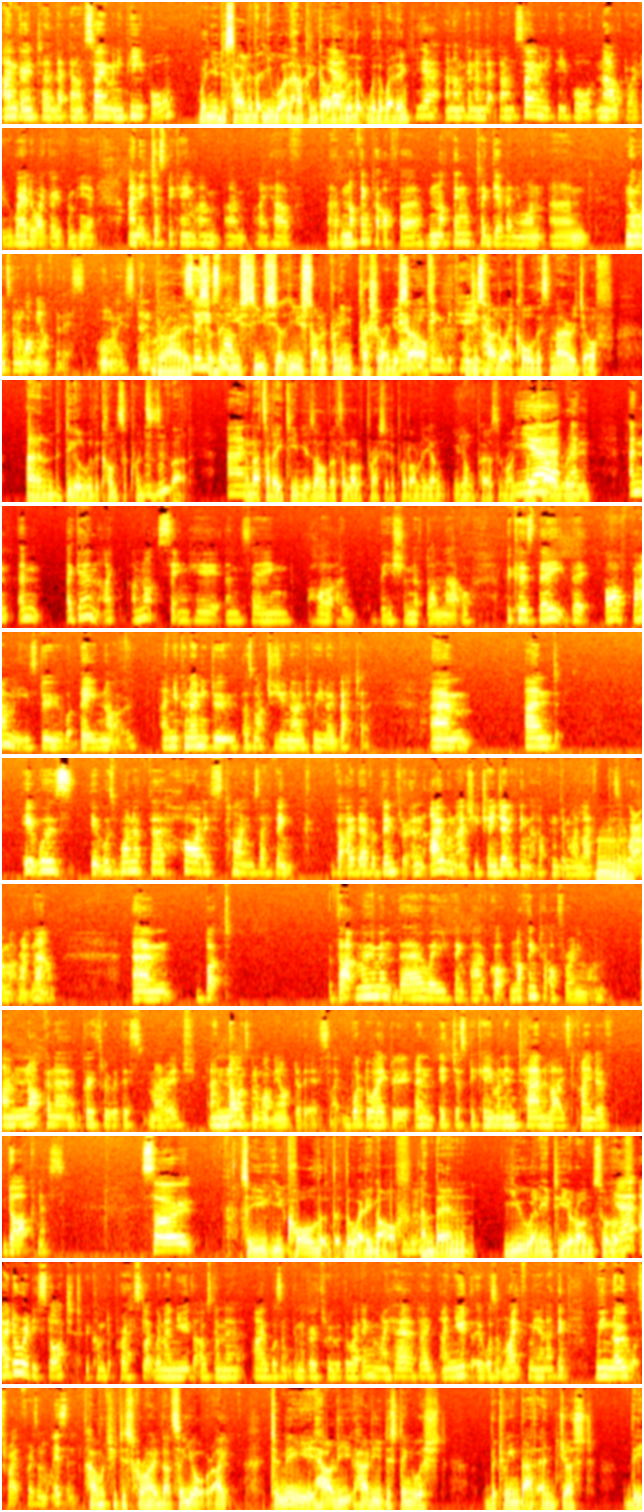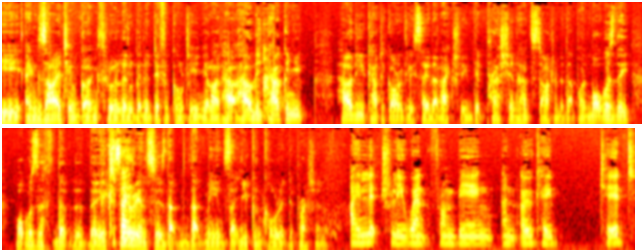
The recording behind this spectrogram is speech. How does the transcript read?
I'm going to let down so many people. When you decided that you weren't happy to go Yeah. ahead with a, with a wedding. Yeah, and I'm going to let down so many people. Now, what do I do? Where do I go from here? And it just became I'm, I'm I have I have nothing to offer, nothing to give anyone, and no one's going to want me after this. Almost, and Right. So So, you that you, you you started putting pressure on yourself, became which is how do I call this marriage off and deal with the consequences of Mhm. that. and, And, that's at 18 years old. That's a lot of pressure to put on a young young person, right? Young yeah, child, really. and, and and again, I I'm not sitting here and saying, oh, I, they shouldn't have done that, or because they they our families do what they know, and you can only do as much as you know until you know better. Um, and it was it was one of the hardest times I think that I'd ever been through, and I wouldn't actually change anything that happened in my life because of Mm. where I'm at right now. Um, but that moment there where you think I've got nothing to offer anyone, I'm not gonna go through with this marriage, and no one's gonna want me after this. Like, what do I do? And it just became an internalized kind of darkness. So So you, you called the, the, the wedding off, Mhm. and then you went into your own sort of. yeah, I'd already started to become depressed. Like when I knew that I was gonna, I wasn't gonna go through with the wedding in my head. I, I knew that it wasn't right for me, and I think we know what's right for us and what isn't. How would you describe that? So you're, I, to me, how do you how do you distinguish between that and just the anxiety of going through a little bit of difficulty in your life? How how did how can you how do you categorically say that actually depression had started at that point? What was the what was the the, the, the Because I- experiences that that means that you can call it depression? I literally went from being an okay kid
